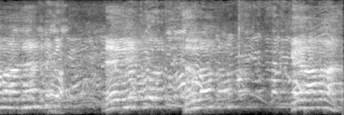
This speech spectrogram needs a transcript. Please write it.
Ramarajan David Chellam K. ராமராஜ்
